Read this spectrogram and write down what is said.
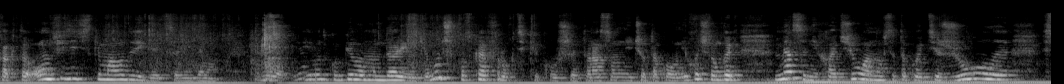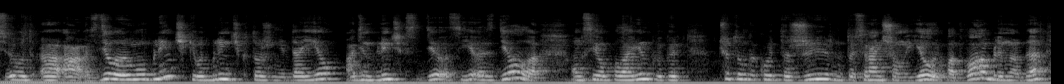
как-то... Он физически мало двигается, видимо. Вот. И вот купила мандаринки. Лучше пускай фруктики кушает, раз он ничего такого не хочет. Он говорит, мясо не хочу, оно все такое тяжелое. Все вот, а, а, сделала ему блинчики, вот блинчик тоже не доел. Один блинчик сдел- сделала, он съел половинку и говорит, что-то он какой-то жирный. То есть раньше он ел и по два блина, да,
